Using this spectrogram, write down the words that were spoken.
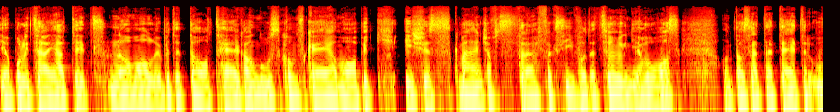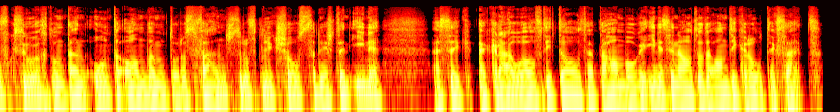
Ja, die Polizei hat jetzt nochmal über den Tathergang Auskunft gegeben. Am Abend war es Gemeinschaftstreffen von den Zeugen Jehovas. Und das hat der Täter aufgesucht und dann unter anderem durch das Fenster auf die Leute geschossen. Er ist dann rein. Es ist eine grauenhafte Tat, hat der Hamburger Innensenator Andi Grote gesagt.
